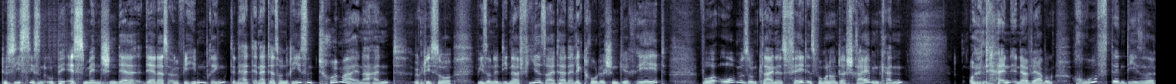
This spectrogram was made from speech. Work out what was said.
du siehst diesen UPS-Menschen, der, der das irgendwie hinbringt, den hat, den hat er so einen riesen Trümmer in der Hand, wirklich so wie so eine DIN A4-Seite an elektronischen Gerät, wo oben so ein kleines Feld ist, wo man unterschreiben kann. Und dann in der Werbung ruft denn diese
